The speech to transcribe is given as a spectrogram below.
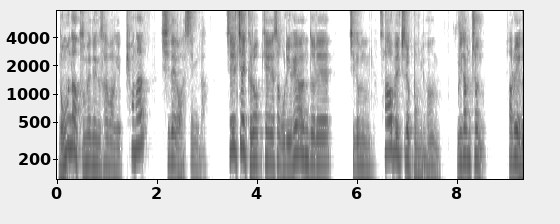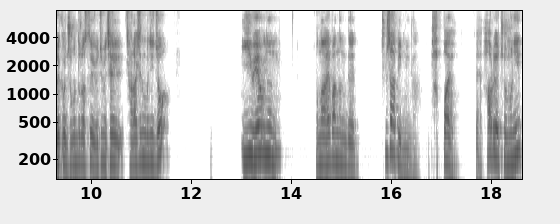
너무나 구매된 사업하기 편한 시대가 왔습니다. 실제 그렇게 해서 우리 회원들의 지금 사업 일지를 보면 우리 삼촌 하루에 8건 주문 들었어요. 요즘에 제일 잘하시는 분이죠? 이 회원은 전화해봤는데 투잡입니다. 바빠요. 네, 하루에 주문이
